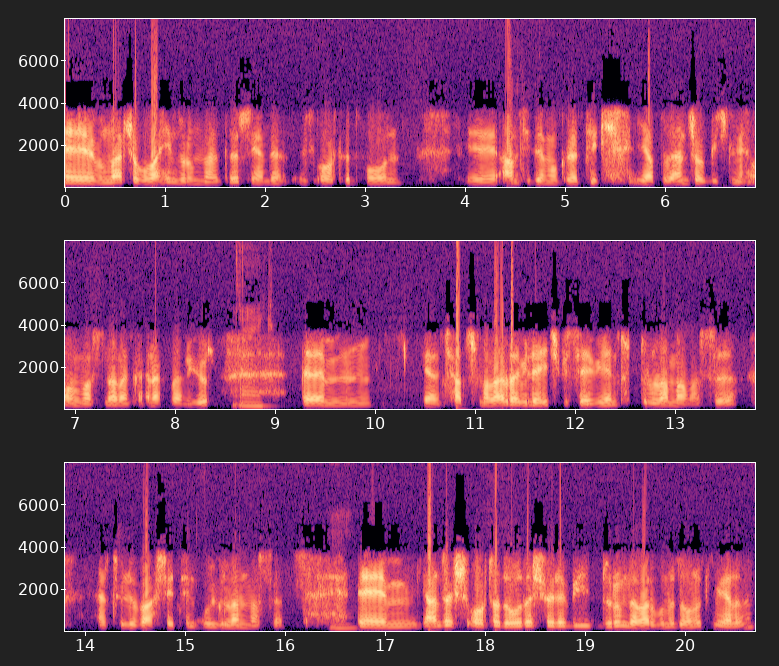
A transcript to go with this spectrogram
E, bunlar çok vahim durumlardır. Yani de Orta Doğu'nun e, antidemokratik yapıların çok güçlü olmasından kaynaklanıyor. Evet. E, yani çatışmalarda bile hiçbir seviyenin tutturulamaması, her türlü vahşetin uygulanması. Evet. E, ancak şu Orta Doğu'da şöyle bir durum da var, bunu da unutmayalım.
